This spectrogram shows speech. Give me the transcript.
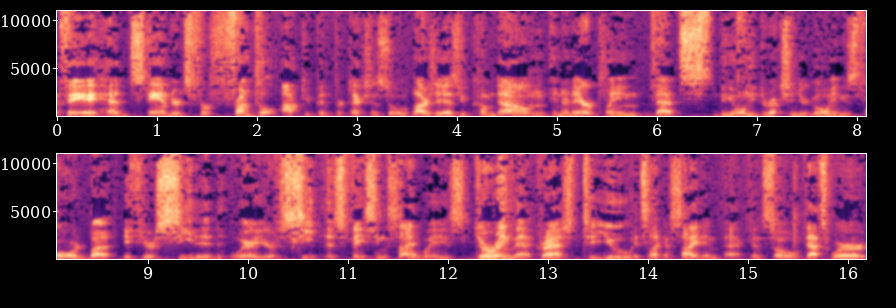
FAA had standards for frontal occupant protection. So largely as you come down in an airplane, that's the only direction you're going is forward. But if you're seated where your seat is facing sideways during that crash, to you it's like a side impact. And so that's where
